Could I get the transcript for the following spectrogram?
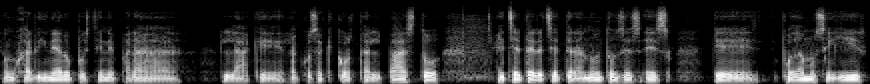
Un jardinero, pues tiene para la, que, la cosa que corta el pasto, etcétera, etcétera, ¿no? Entonces es que podamos seguir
